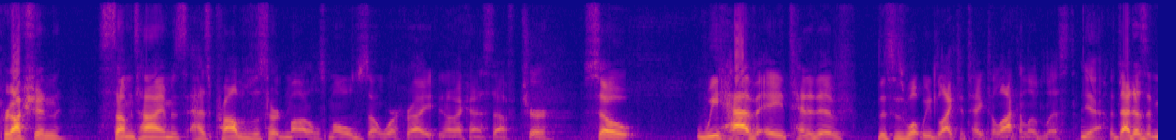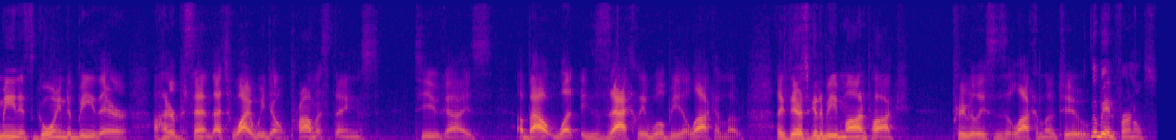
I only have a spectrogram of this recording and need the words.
Production sometimes has problems with certain models. Molds don't work right, you know, that kind of stuff. Sure. So we have a tentative, this is what we'd like to take to lock and load list. Yeah. But that doesn't mean it's going to be there 100%. That's why we don't promise things to you guys about what exactly will be at lock and load. Like there's going to be Monpoc pre-releases at lock and load too, There'll be Infernals.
